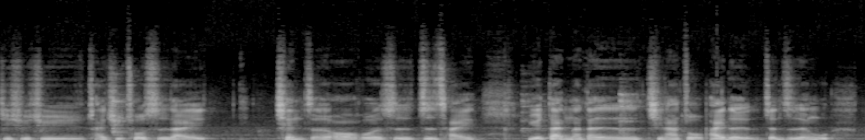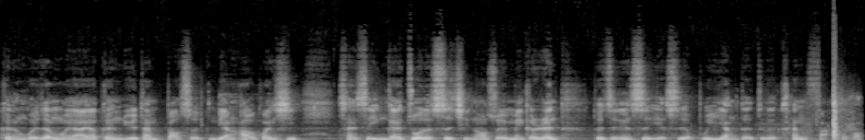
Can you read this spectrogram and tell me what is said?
继续去采取措施来谴责哦，或者是制裁约旦。那但是其他左派的政治人物可能会认为啊，要跟约旦保持良好关系才是应该做的事情哦。所以每个人对这件事也是有不一样的这个看法的哦。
